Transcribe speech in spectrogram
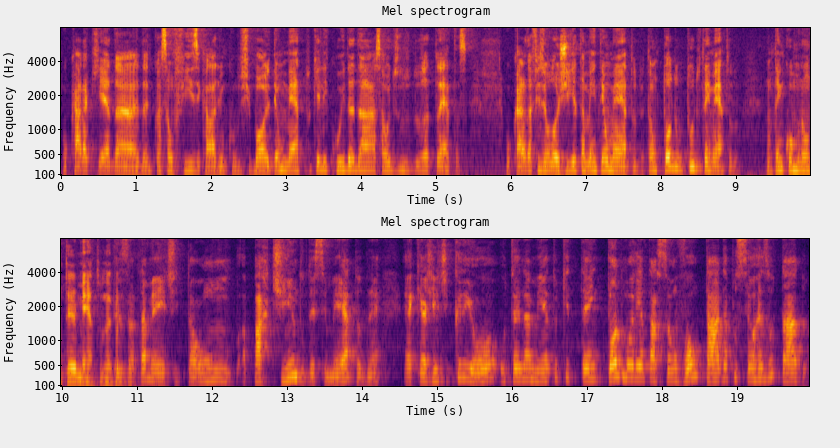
o cara que é da, da educação física lá de um clube de futebol, ele tem um método que ele cuida da saúde dos, dos atletas. O cara da fisiologia também tem um método. Então todo, tudo tem método. Não tem como não ter método, né? Exatamente. Então, partindo desse método, né, é que a gente criou o treinamento que tem toda uma orientação voltada para o seu resultado.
